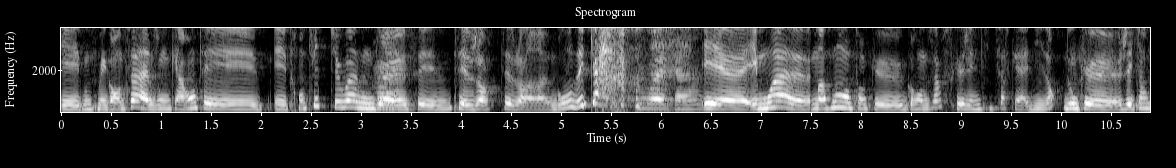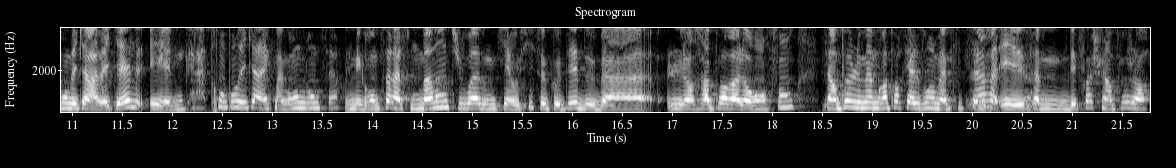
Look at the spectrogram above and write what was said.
et donc mes grandes sœurs elles ont 40 et, et 38, tu vois. Donc Ouais. euh, c'est genre, c'est genre un gros écart. Ouais. Et, euh, et moi, maintenant, en tant que grande sœur, parce que j'ai une petite sœur qui a 10 ans, donc j'ai 15 ans d'écart avec elle, et donc elle a 30 ans d'écart avec ma grande grande sœur. Mes grandes sœurs, elles sont mamans, tu vois, donc il y a aussi ce côté de bah, leur rapport à leur enfant. C'est un peu le même rapport qu'elles ont à ma petite sœur, et c'est ça me, des fois, je suis un peu genre.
